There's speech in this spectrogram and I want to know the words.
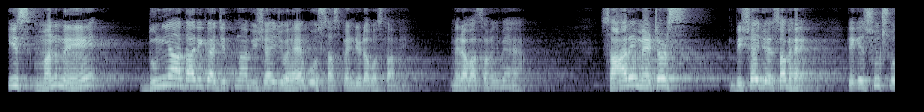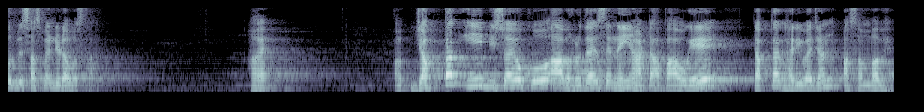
इस मन में दुनियादारी का जितना विषय जो है वो सस्पेंडेड अवस्था में मेरा बात समझ में आया? सारे मैटर्स विषय जो है सब है लेकिन सूक्ष्म रूप सस्पेंडेड अवस्था। है? जब तक ये विषयों को आप हृदय से नहीं हटा पाओगे, तब तक हरिभजन असंभव है।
